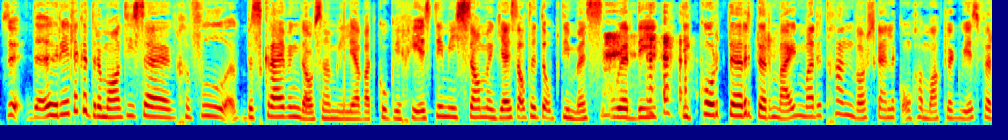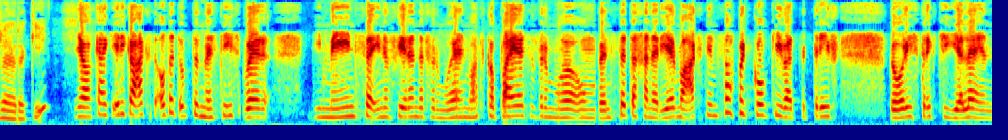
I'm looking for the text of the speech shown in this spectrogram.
So 'n redelike dramatiese gevoel beskrywing daarso Amelia wat Kokkie gee. Stem jy saam en jy's altyd 'n optimis oor die die korter termyn, maar dit gaan waarskynlik ongemaklik wees vir 'n rukkie. Ja, kyk Erika, ek is altyd optimisties oor die mense innoverende vermoë en maatskappye se vermoë om winste te genereer, maar ek stem saam met Kokkie wat betref daardie strukturele en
